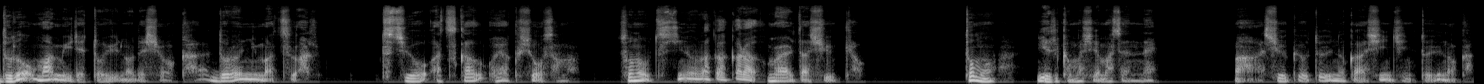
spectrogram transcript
泥まみれというのでしょうか。泥にまつわる土を扱うお百姓様。その土の中から生まれた宗教。とも言えるかもしれませんね。まあ宗教というのか信心というのか。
